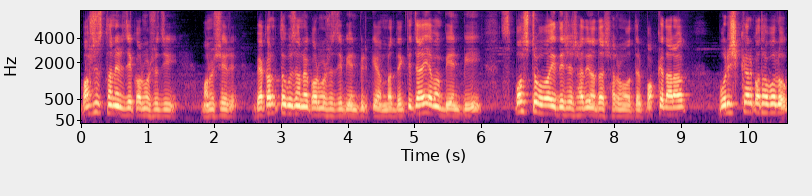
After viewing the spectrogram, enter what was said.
বাসস্থানের যে কর্মসূচি মানুষের বেকারত্ব ঘোষণার কর্মসূচি বিএনপিকে আমরা দেখতে চাই এবং বিএনপি স্পষ্টভাবে এই দেশের স্বাধীনতার সার্বভৌমত্বের পক্ষে দাঁড়াক, পরিষ্কার কথা বলুক,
